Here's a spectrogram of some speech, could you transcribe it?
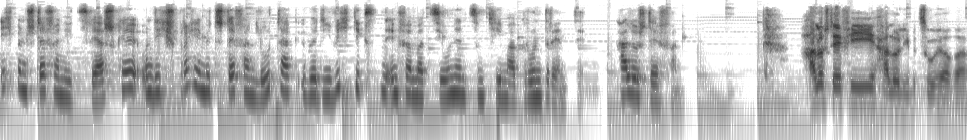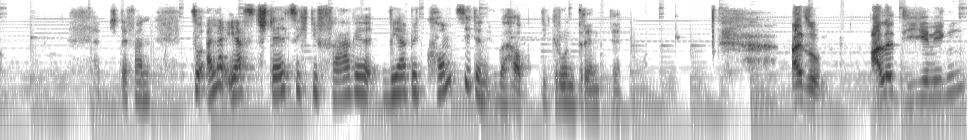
Ich bin Stefanie Zwerschke und ich spreche mit Stefan Lothak über die wichtigsten Informationen zum Thema Grundrente. Hallo Stefan. Hallo Steffi, hallo liebe Zuhörer. Stefan, zuallererst stellt sich die Frage, wer bekommt sie denn überhaupt, die Grundrente? Also, alle diejenigen,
